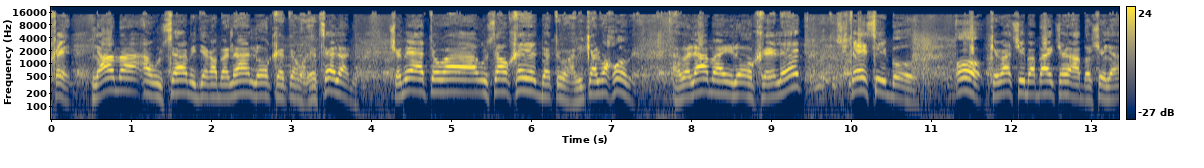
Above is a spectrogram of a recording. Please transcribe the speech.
ובכן, למה ארוסה מדי רבנן לא אוכלת ארון? יוצא לנו שמהתורה ארוסה אוכלת בתורה, מקל וחומר. אבל למה היא לא אוכלת? שתי סיבות. או כיוון שהיא בבית של אבא שלה,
